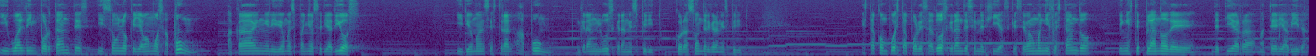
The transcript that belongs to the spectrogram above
igual de importantes y son lo que llamamos apun. Acá en el idioma español sería Dios. Idioma ancestral apun, gran luz, gran espíritu, corazón del gran espíritu. Está compuesta por esas dos grandes energías que se van manifestando en este plano de, de tierra, materia, vida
